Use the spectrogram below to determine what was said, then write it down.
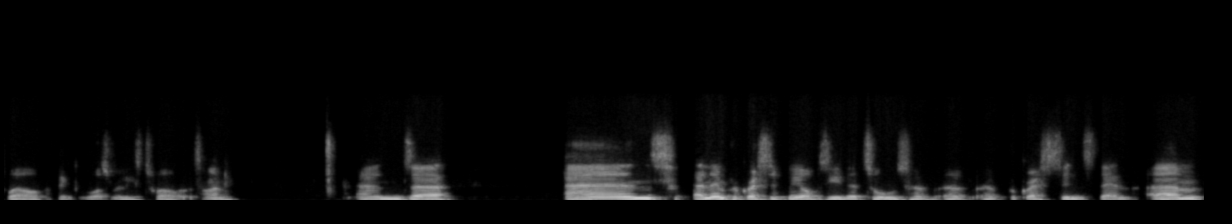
12, I think it was release 12 at the time, and uh, and and then progressively, obviously, the tools have have, have progressed since then. Um,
